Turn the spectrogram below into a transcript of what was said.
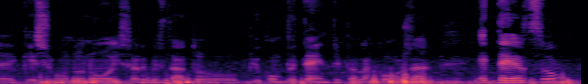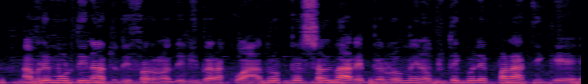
eh, che secondo noi sarebbe stato più competente per la cosa. E terzo avremmo ordinato di fare una delibera quadro per salvare perlomeno tutte quelle pratiche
